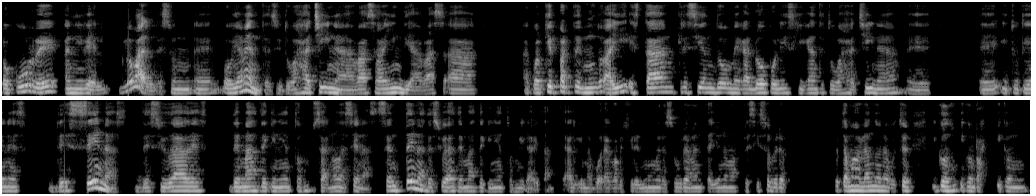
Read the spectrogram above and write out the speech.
ocurre a nivel global. Es un, obviamente, si tú vas a China, vas a India, vas a a cualquier parte del mundo, ahí están creciendo megalópolis gigantes. Tú vas a China eh, eh, y tú tienes decenas de ciudades de más de 500, o sea, no decenas, centenas de ciudades de más de 500 mil habitantes. Alguien me podrá corregir el número, seguramente hay uno más preciso, pero estamos hablando de una cuestión y con, y con, y con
